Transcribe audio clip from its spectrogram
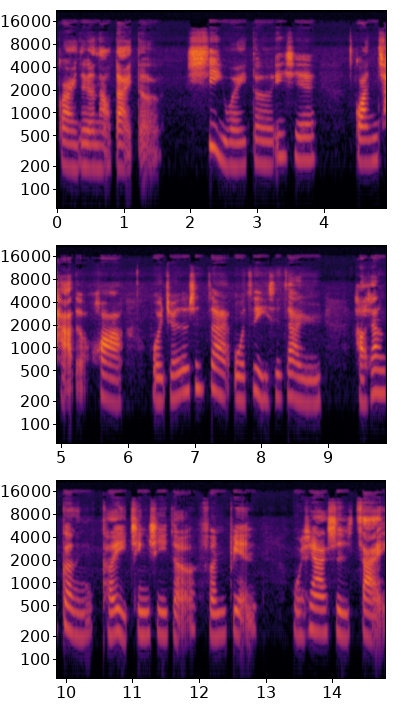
关于这个脑袋的细微的一些观察的话，我觉得是在我自己是在于，好像更可以清晰的分辨，我现在是在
